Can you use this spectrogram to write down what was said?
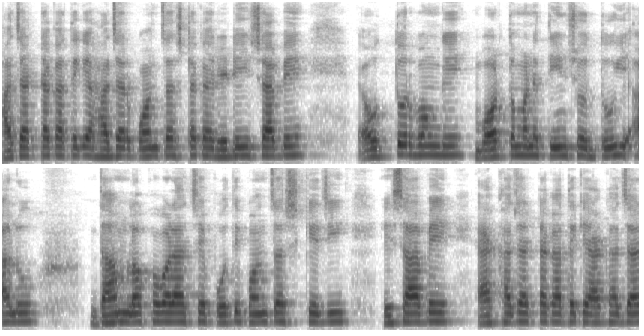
হাজার টাকা থেকে হাজার পঞ্চাশ টাকা রেডি হিসাবে উত্তরবঙ্গে বর্তমানে তিনশো দুই আলু দাম লক্ষ্য করা আছে প্রতি পঞ্চাশ কেজি হিসাবে। এক হাজার টাকা থেকে এক হাজার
